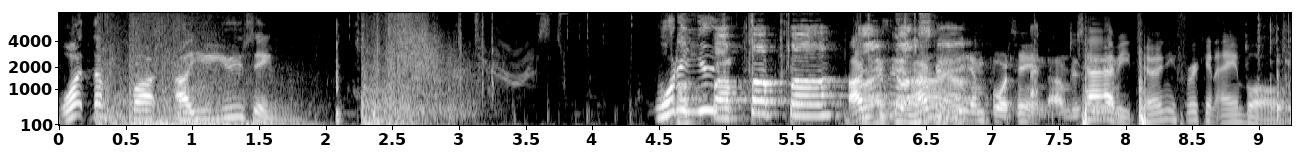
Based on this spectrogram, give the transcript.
What the fuck are you using? What are you? Ba, ba, ba. I'm using, got a I'm using the M14. I'm just Tabby, turn your freaking aimbot off.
